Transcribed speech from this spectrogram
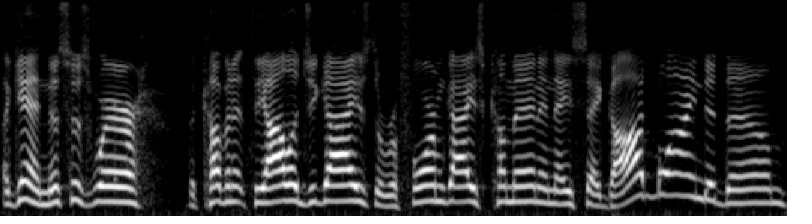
again, this is where the covenant theology guys, the reform guys come in and they say, God blinded them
